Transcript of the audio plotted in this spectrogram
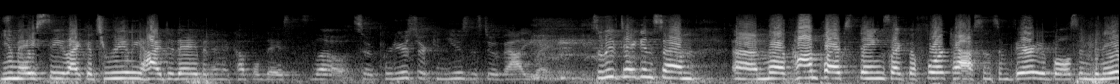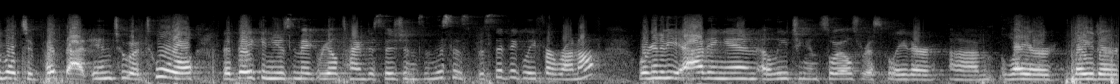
you may see like it's really high today, but in a couple days it's low. And so a producer can use this to evaluate. So we've taken some uh, more complex things like the forecast and some variables and been able to put that into a tool that they can use to make real-time decisions. And this is specifically for runoff. We're going to be adding in a leaching and soils risk later, um, layer later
